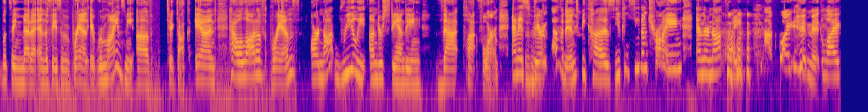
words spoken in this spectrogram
let's say meta and the face of a brand it reminds me of tiktok and how a lot of brands are not really understanding that platform. And it's mm-hmm. very evident because you can see them trying and they're not quite not quite hitting it. Like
